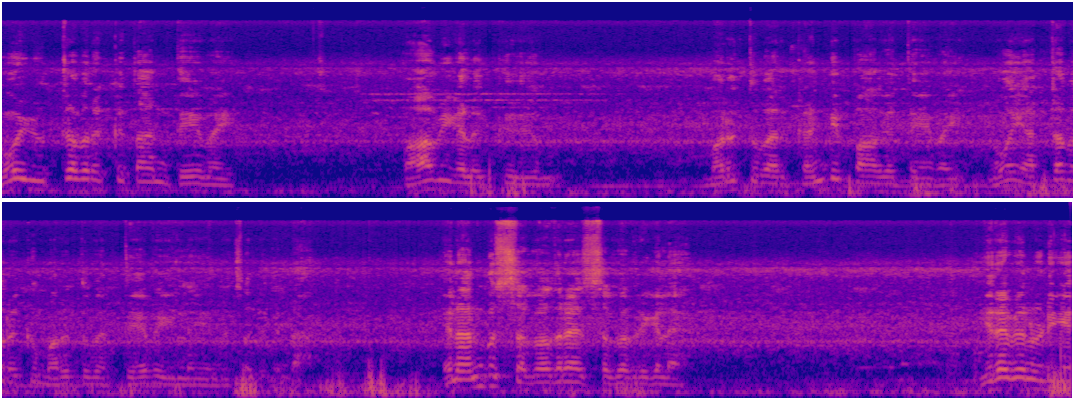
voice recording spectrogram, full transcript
நோயுற்றவருக்கு தான் தேவை. பாவிகளுக்கு மருத்துவர் கண்டிப்பாக தேவை. நோய் அற்றவருக்கு மருத்துவர் தேவையில்லை என்று சொல்லுகின்றார். என் அன்பு சகோதர சகோதரிகளே இறைவனுடைய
